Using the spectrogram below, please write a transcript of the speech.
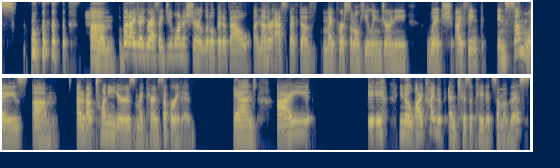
um, but I digress. I do want to share a little bit about another aspect of my personal healing journey which I think in some ways, um, at about 20 years, my parents separated. And I, it, you know, I kind of anticipated some of this.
